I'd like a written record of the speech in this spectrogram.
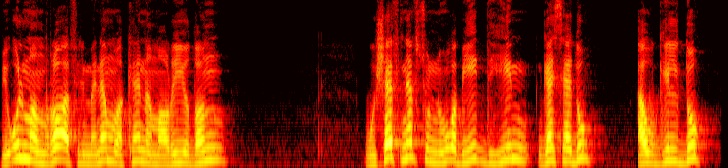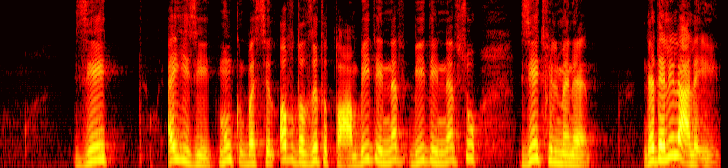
بيقول من رأى في المنام وكان مريضا وشاف نفسه إن هو بيدهن جسده أو جلده زيت أي زيت ممكن بس الأفضل زيت الطعام بيدهن نف... بيدهن نفسه زيت في المنام. ده دليل على إيه؟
